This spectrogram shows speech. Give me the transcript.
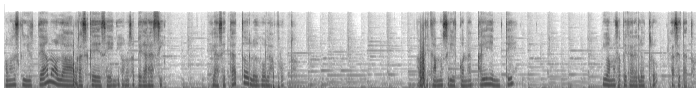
Vamos a escribir te amo la frase que deseen y vamos a pegar así. El acetato, luego la foto aplicamos silicona caliente y vamos a pegar el otro acetato.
